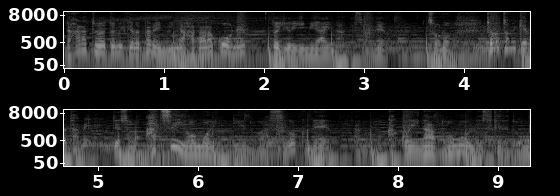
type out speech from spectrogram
だから豊臣家のためにみんな働こうねという意味合いなんですよね。その豊臣家のためにってその熱い思いっていうのはすごくね、あのかっこいいなと思うんですけれども、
